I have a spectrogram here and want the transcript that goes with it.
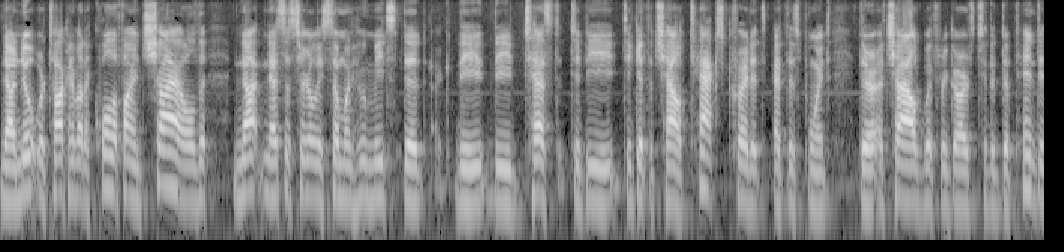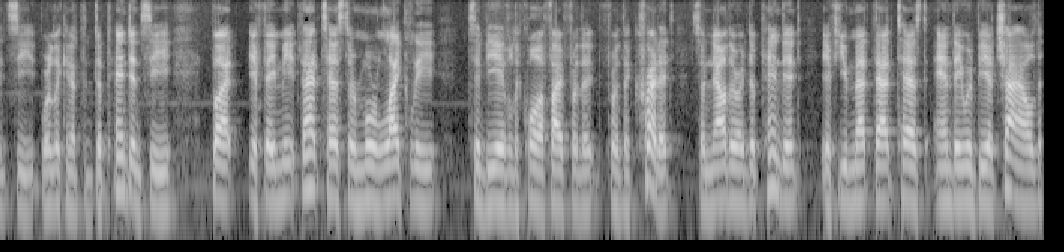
Now note we're talking about a qualifying child, not necessarily someone who meets the the the test to be to get the child tax credit at this point. They're a child with regards to the dependency. We're looking at the dependency, but if they meet that test, they're more likely to be able to qualify for the for the credit. So now they're a dependent if you met that test and they would be a child,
